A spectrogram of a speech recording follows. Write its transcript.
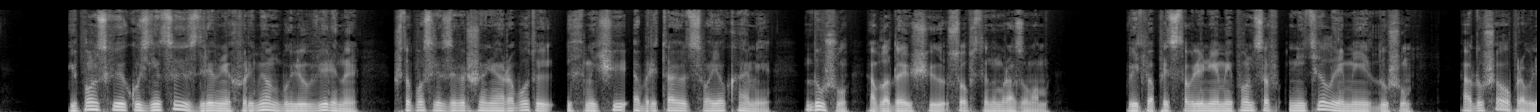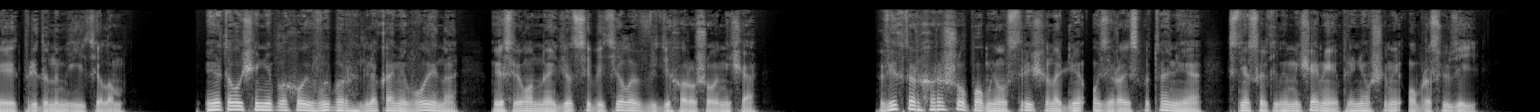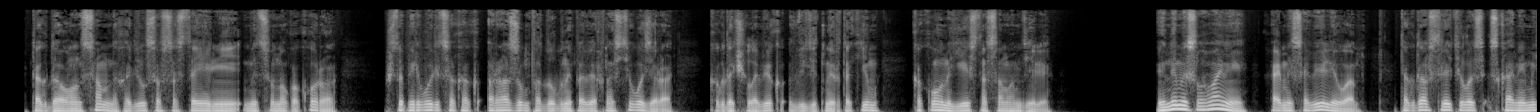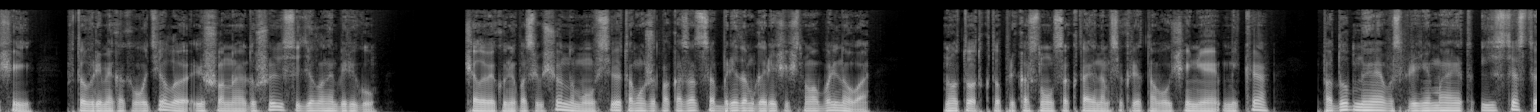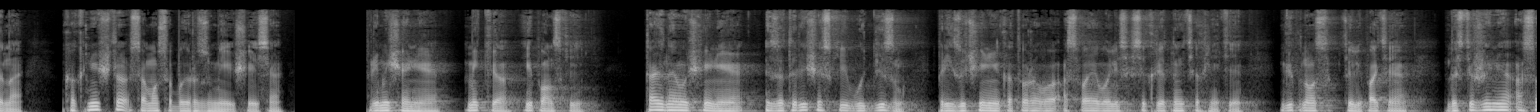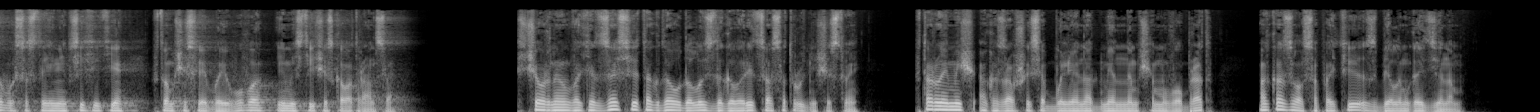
Японские кузнецы с древних времен были уверены, что после завершения работы их мечи обретают свое ками, душу, обладающую собственным разумом. Ведь по представлениям японцев не тело имеет душу, а душа управляет приданным ей телом. И это очень неплохой выбор для Ками-воина, если он найдет себе тело в виде хорошего меча. Виктор хорошо помнил встречу на дне озера Испытания с несколькими мечами, принявшими образ людей. Тогда он сам находился в состоянии Мицуноко Коро, что переводится как «разум, подобный поверхности озера», когда человек видит мир таким, как он есть на самом деле. Иными словами, Ками Савельева Тогда встретилась с камень мечей, в то время как его тело, лишенное души, сидело на берегу. Человеку непосвященному все это может показаться бредом горячечного больного, но тот, кто прикоснулся к тайнам секретного учения Мика, подобное воспринимает естественно, как нечто само собой разумеющееся. Примечание. Микё, японский. Тайное учение, эзотерический буддизм, при изучении которого осваивались секретные техники – гипноз, телепатия, достижение особых состояний психики, в том числе боевого и мистического транса. С черным Вакидзаси тогда удалось договориться о сотрудничестве. Второй меч, оказавшийся более надменным, чем его брат, отказался пойти с белым гайдзином.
